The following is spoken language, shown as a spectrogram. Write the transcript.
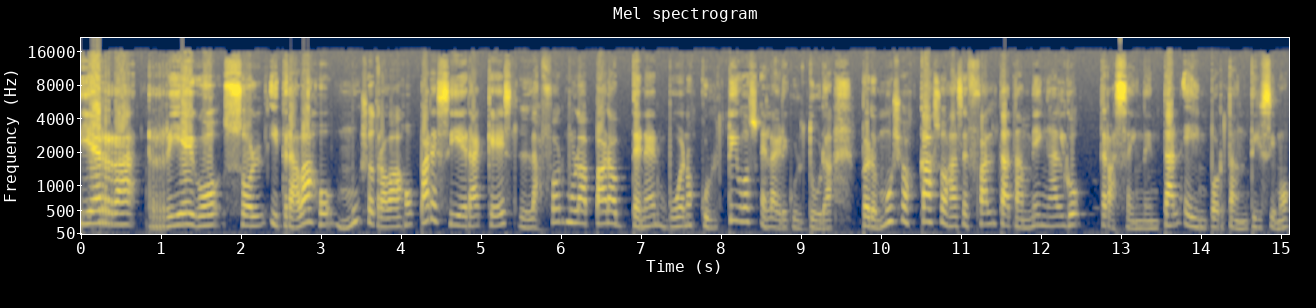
Tierra, riego, sol y trabajo, mucho trabajo, pareciera que es la fórmula para obtener buenos cultivos en la agricultura, pero en muchos casos hace falta también algo trascendental e importantísimo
